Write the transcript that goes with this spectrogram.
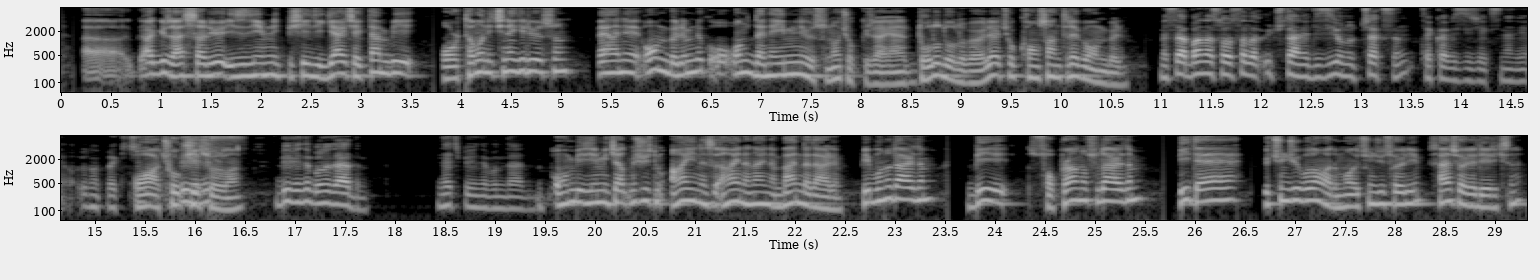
Ee, güzel sarıyor, izleyimlik bir şey değil. Gerçekten bir ortamın içine giriyorsun ve hani 10 bölümlük o- onu deneyimliyorsun. O çok güzel yani. Dolu dolu böyle çok konsantre bir 10 bölüm. Mesela bana sorsalar 3 tane diziyi unutacaksın. Tekrar izleyeceksin hani unutmak için. Oha çok iyi Birini- soru lan. Birini bunu derdim. Net birini bunu derdim. 11 22 63 'tüm aynısı aynen aynen ben de derdim. Bir bunu derdim. Bir Sopranos'u derdim. Bir de üçüncüyü bulamadım. O üçüncüyü söyleyeyim. Sen söyle diğer ikisini.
